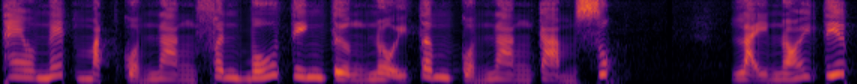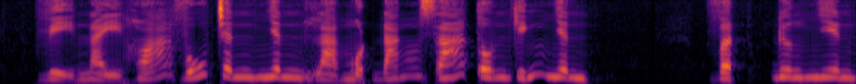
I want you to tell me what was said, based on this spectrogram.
Theo nét mặt của nàng phân bố tinh tường nội tâm của nàng cảm xúc. Lại nói tiếp, vị này hóa vũ chân nhân là một đáng giá tôn kính nhân. Vật đương nhiên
